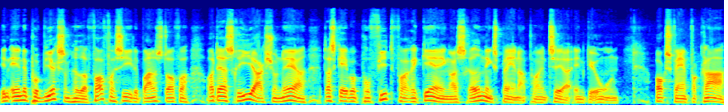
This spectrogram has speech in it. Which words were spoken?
en ende på virksomheder for fossile brændstoffer og deres rige aktionærer, der skaber profit fra regeringers redningsplaner, pointerer NGO'en. Oxfam forklarer,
